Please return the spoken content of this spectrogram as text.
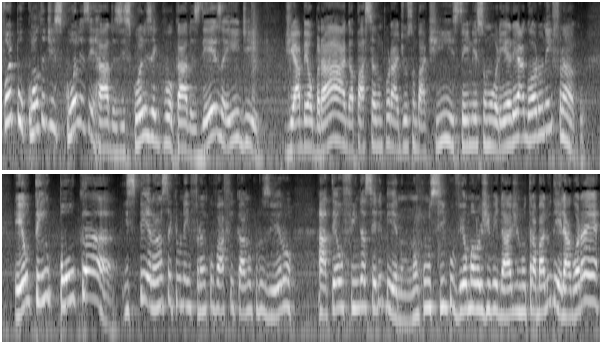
foi por conta de escolhas erradas, escolhas equivocadas, desde aí de, de Abel Braga, passando por Adilson Batista, Inerson Moreira e agora o Ney Franco. Eu tenho pouca esperança que o Ney Franco vá ficar no Cruzeiro até o fim da Série B. Não, não consigo ver uma longevidade no trabalho dele. Agora é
